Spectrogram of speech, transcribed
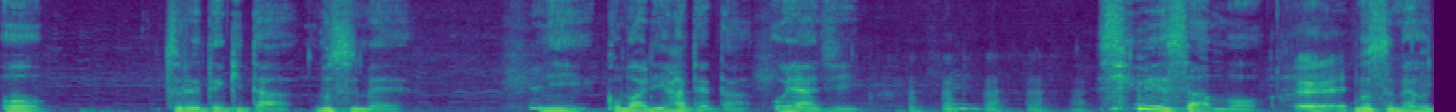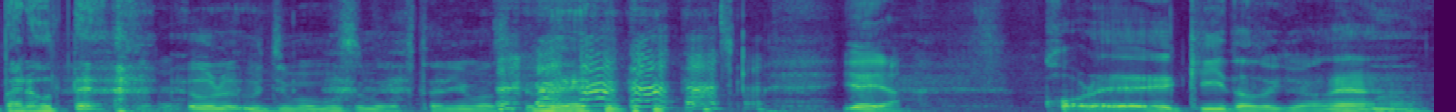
を連れてきた娘に困り果てた親父。清水さんも娘二人おって。俺うちも娘二人いますけど、ね、いやいやこれ聞いた時はね、うん。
